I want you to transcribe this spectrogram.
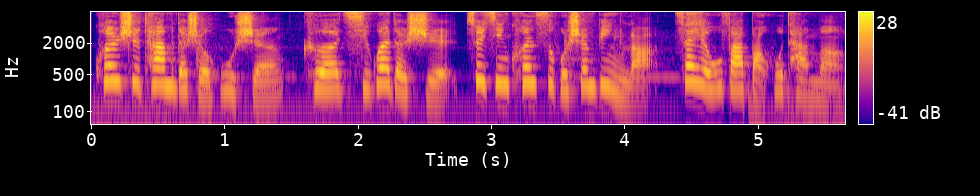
鲲是他们的守护神。可奇怪的是，最近鲲似乎生病了，再也无法保护他们。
